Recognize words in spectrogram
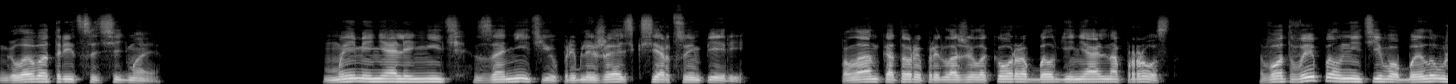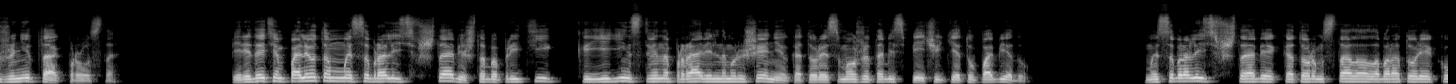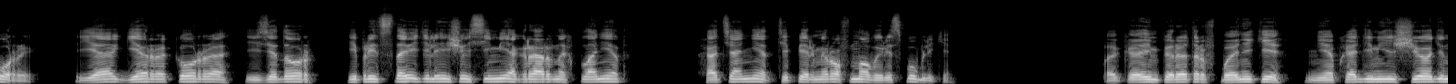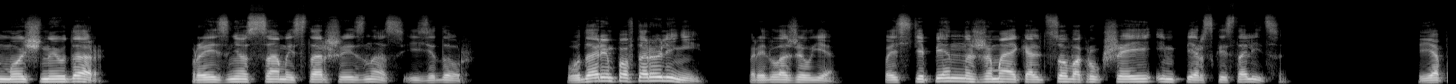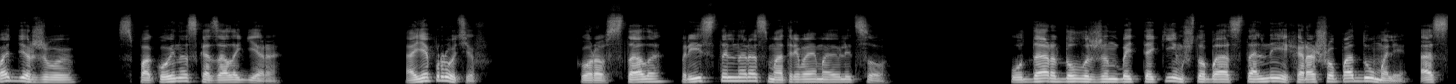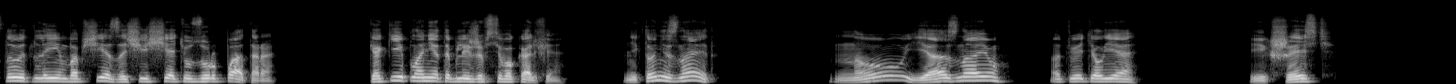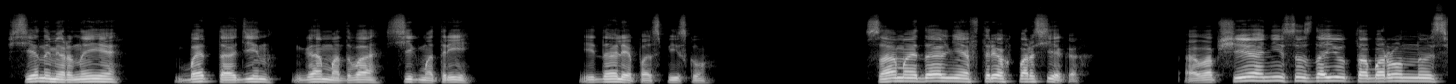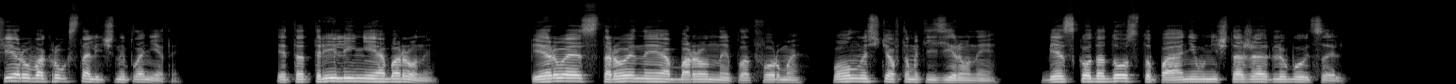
Глава 37. Мы меняли нить за нитью, приближаясь к сердцу империи. План, который предложила Кора, был гениально прост. Вот выполнить его было уже не так просто. Перед этим полетом мы собрались в штабе, чтобы прийти к единственно правильному решению, которое сможет обеспечить эту победу. Мы собрались в штабе, которым стала лаборатория Коры, я, Гера, Корра, Изидор и представители еще семи аграрных планет, хотя нет теперь миров новой республики. Пока император в панике, необходим еще один мощный удар, произнес самый старший из нас, Изидор. Ударим по второй линии, предложил я, постепенно сжимая кольцо вокруг шеи имперской столицы. Я поддерживаю, — спокойно сказала Гера. «А я против». Кора встала, пристально рассматривая мое лицо. Удар должен быть таким, чтобы остальные хорошо подумали, а стоит ли им вообще защищать узурпатора. Какие планеты ближе всего к Альфе? Никто не знает? Ну, я знаю, ответил я. Их шесть. Все номерные, бета-1, гамма-2, сигма-3 и далее по списку. Самая дальняя в трех парсеках. А вообще они создают оборонную сферу вокруг столичной планеты. Это три линии обороны. Первая – встроенные оборонные платформы, полностью автоматизированные. Без кода доступа они уничтожают любую цель.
